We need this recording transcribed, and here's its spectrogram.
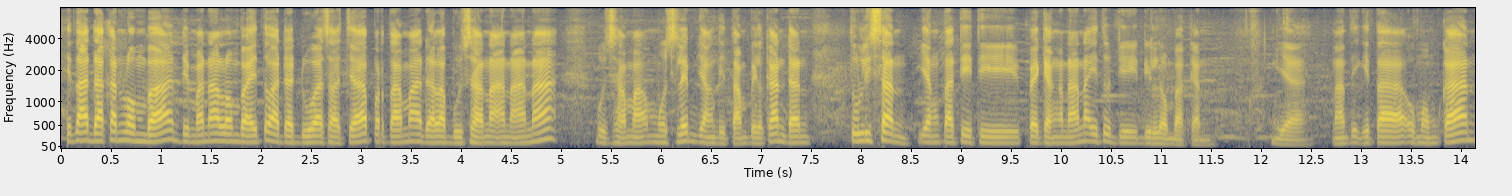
Kita adakan lomba, di mana lomba itu ada dua saja. Pertama adalah busana anak-anak, busana muslim yang ditampilkan dan tulisan yang tadi dipegang anak-anak itu dilombakan. Ya, nanti kita umumkan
